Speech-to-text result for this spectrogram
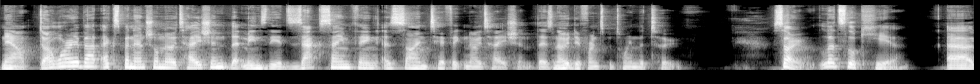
Now, don't worry about exponential notation. That means the exact same thing as scientific notation. There's no difference between the two. So let's look here. Uh,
